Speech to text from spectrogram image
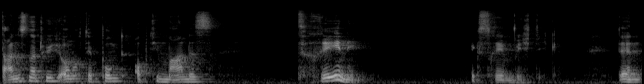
Dann ist natürlich auch noch der Punkt optimales Training extrem wichtig. Denn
